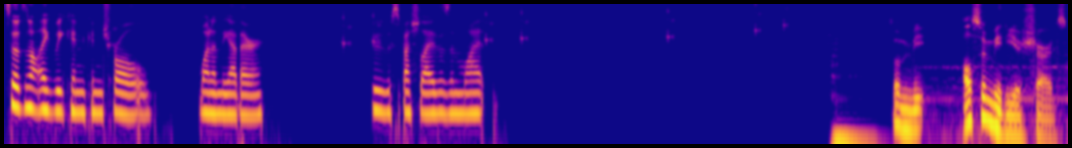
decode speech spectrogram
So it's not like we can control one and the other. Who specializes in what? So me also meteor shards.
